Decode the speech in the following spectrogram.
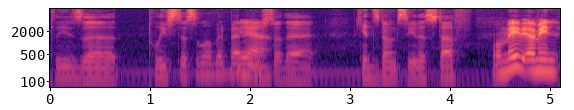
please uh, police this a little bit better Yeah. so that kids don't see this stuff." Well, maybe I mean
